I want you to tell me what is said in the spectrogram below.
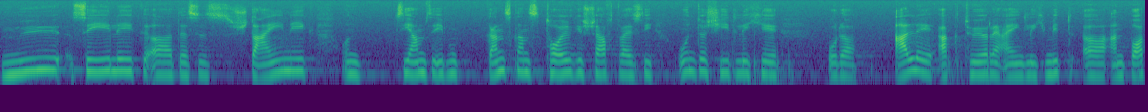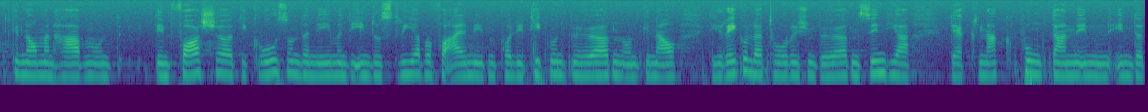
mühselig, äh, das ist steinig und sie haben es eben ganz, ganz toll geschafft, weil sie unterschiedliche oder alle Akteure eigentlich mit an Bord genommen haben und den Forscher, die Großunternehmen, die Industrie, aber vor allem eben Politik und Behörden und genau die regulatorischen Behörden sind ja der Knackpunkt dann in, in der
